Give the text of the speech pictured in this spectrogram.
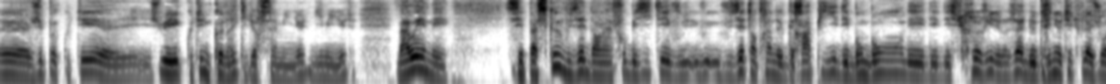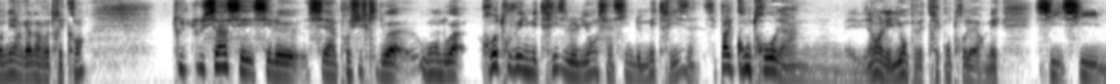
euh, je vais pas écouter euh, je vais écouter une connerie qui dure 5 minutes 10 minutes. Bah oui mais c'est parce que vous êtes dans l'infobésité, vous, êtes en train de grappiller des bonbons, des, des, des sucreries, de, de grignoter toute la journée en regardant votre écran tout, ça, c'est un processus qui doit, où on doit retrouver une maîtrise. Le lion, c'est un signe de maîtrise. C'est pas le contrôle. Hein. Évidemment, les lions peuvent être très contrôleurs, mais si, si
